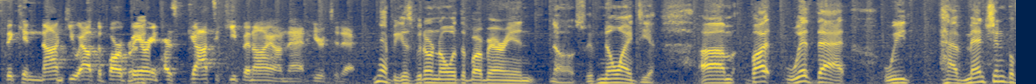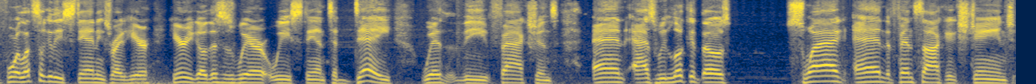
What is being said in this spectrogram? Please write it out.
that can knock you out. The Barbarian has got to keep an eye on that here today. Yeah, because we don't know what the Barbarian knows. We have no idea. Um, but with that, we have mentioned before. Let's look at these standings right here. Here you go. This is where we stand today with the factions. And as we look at those, Swag and the Finstock Exchange,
